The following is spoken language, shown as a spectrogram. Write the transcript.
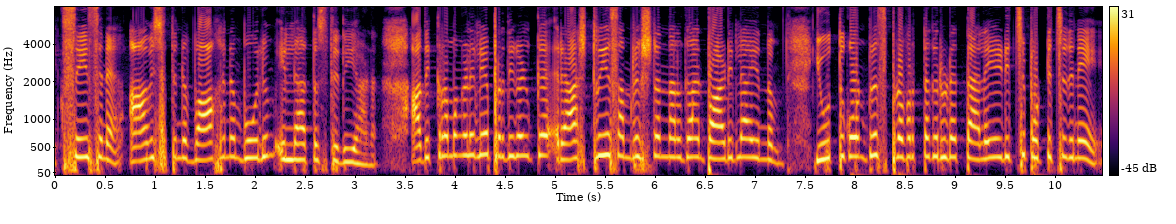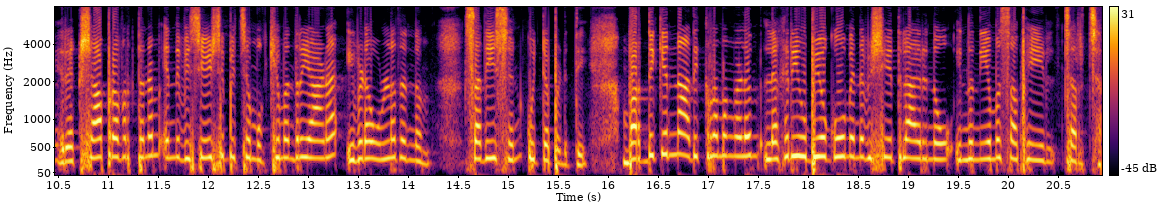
എക്സൈസിന് ആവശ്യത്തിന് വാഹനം പോലും ഇല്ലാത്ത സ്ഥിതിയാണ്. അതിക്രമങ്ങളിലെ പ്രതികൾക്ക് രാഷ്ട്രീയ സംരക്ഷണം നൽകാൻ പാടില്ല എന്നും യൂത്ത് കോൺഗ്രസ് പ്രവർത്തകരുടെ തലയിടിച്ച് പൊട്ടിച്ചതിനെ രക്ഷാപ്രവർത്തനം എന്ന് വിശേഷിപ്പിച്ച മുഖ്യമന്ത്രിയാണ് ഇവിടെ ഉള്ളതെന്നും സതീശൻ കുറ്റപ്പെടുത്തി. വർദ്ധിക്കുന്ന അതിക്രമങ്ങളും ലഹരി ഉപയോഗവും എന്ന വിഷയത്തിലായിരുന്നു ഇന്ന് നിയമസഭയിൽ ചർച്ച.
